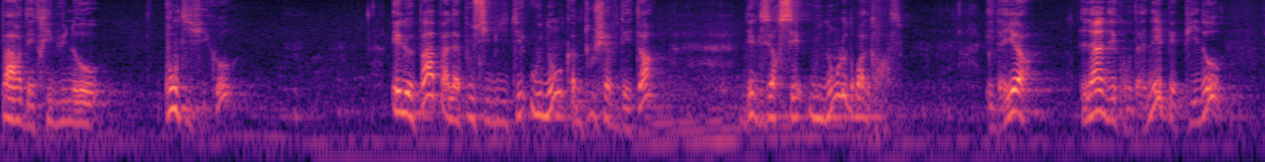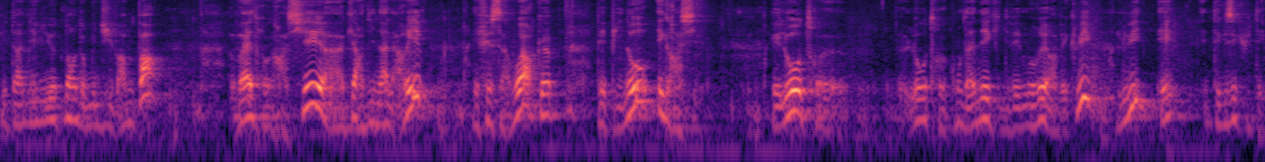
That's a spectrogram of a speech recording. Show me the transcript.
par des tribunaux pontificaux, et le pape a la possibilité ou non, comme tout chef d'État, d'exercer ou non le droit de grâce. Et d'ailleurs, l'un des condamnés, Pepino, qui est un des lieutenants de Luigi Vampa, va être gracié. Un cardinal arrive et fait savoir que Pepino est gracié. Et l'autre, l'autre condamné qui devait mourir avec lui, lui est, exécuté.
